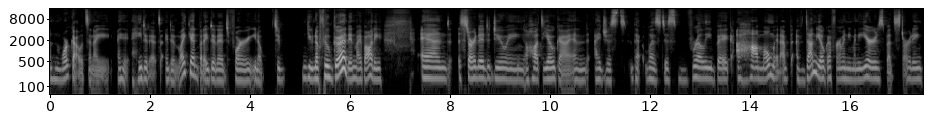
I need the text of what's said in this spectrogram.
workouts and I I hated it. I didn't like it, but I did it for, you know, to you know feel good in my body and started doing hot yoga and i just that was this really big aha moment i've, I've done yoga for many many years but starting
